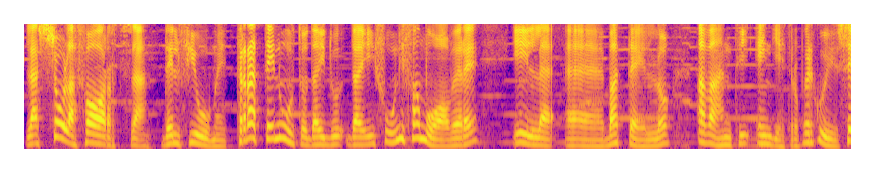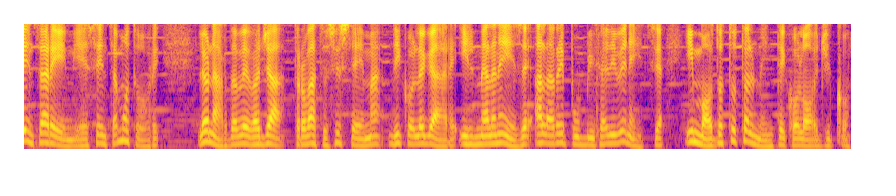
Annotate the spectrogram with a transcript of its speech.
la sola forza del fiume trattenuto dai, dai funi fa muovere il eh, battello avanti e indietro, per cui senza remi e senza motori Leonardo aveva già trovato il sistema di collegare il Melanese alla Repubblica di Venezia in modo totalmente ecologico.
